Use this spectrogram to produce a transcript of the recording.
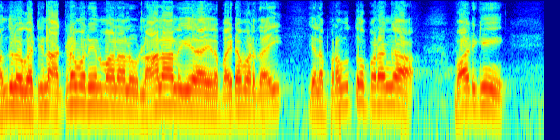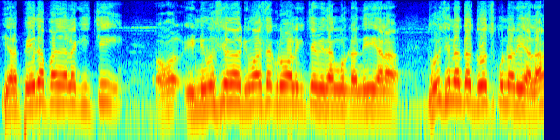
అందులో కట్టిన అక్రమ నిర్మాణాలు నాణాలు ఇలా ఇలా బయటపడతాయి. ఇలా ప్రభుత్వ పరంగా వాటికి ఇలా పేద ప్రజలకు ఇచ్చి ఈ నివాస నివాస గృహాలకు ఇచ్చే విధంగా ఉంటుంది. ఇలా దోచినంత దోచుకున్నారు ఇలా.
